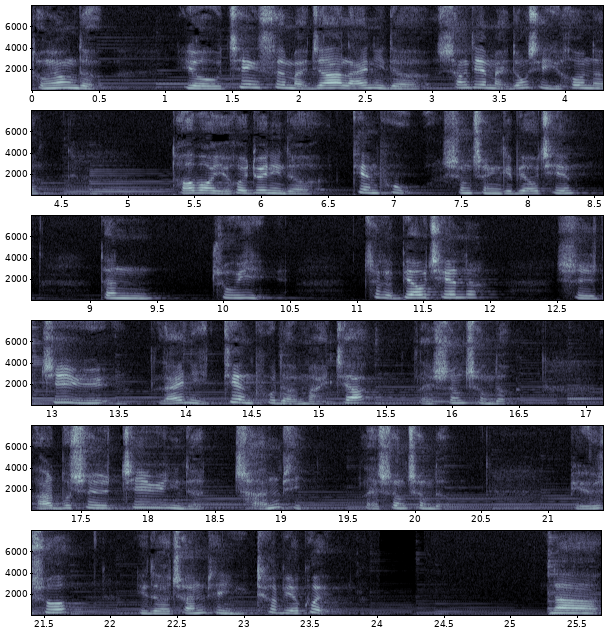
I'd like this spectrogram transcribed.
同样的，有近似买家来你的商店买东西以后呢，淘宝也会对你的店铺生成一个标签，但注意，这个标签呢是基于来你店铺的买家来生成的，而不是基于你的产品来生成的。比如说，你的产品特别贵，那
